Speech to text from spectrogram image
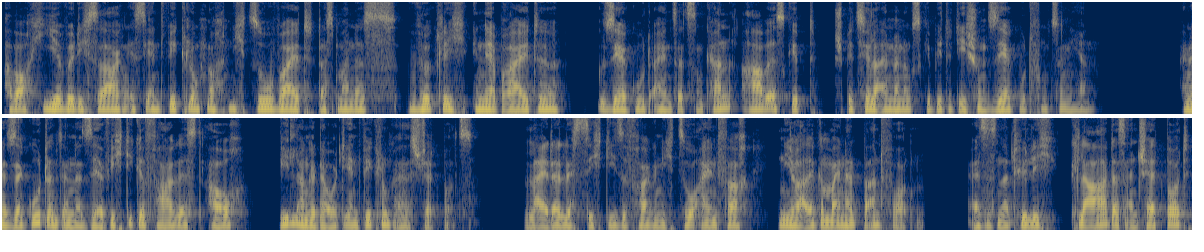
Aber auch hier würde ich sagen, ist die Entwicklung noch nicht so weit, dass man es wirklich in der Breite sehr gut einsetzen kann. Aber es gibt spezielle Anwendungsgebiete, die schon sehr gut funktionieren. Eine sehr gute und eine sehr wichtige Frage ist auch, wie lange dauert die Entwicklung eines Chatbots? Leider lässt sich diese Frage nicht so einfach in ihrer Allgemeinheit beantworten. Es ist natürlich klar, dass ein Chatbot,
